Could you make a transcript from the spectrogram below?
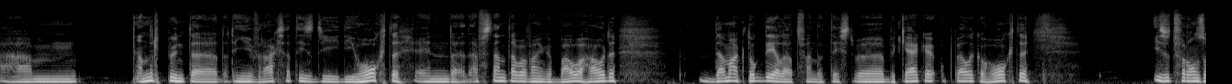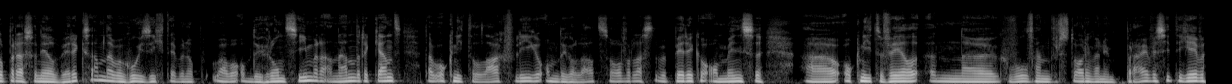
Um, ander punt dat in je vraag zat, is die, die hoogte en de, afstand dat we van gebouwen houden. Dat maakt ook deel uit van de test. We bekijken op welke hoogte is het voor ons operationeel werkzaam, dat we goed zicht hebben op wat we op de grond zien, maar aan de andere kant dat we ook niet te laag vliegen om de geluidsoverlast te beperken, om mensen uh, ook niet te veel een uh, gevoel van verstoring van hun privacy te geven.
